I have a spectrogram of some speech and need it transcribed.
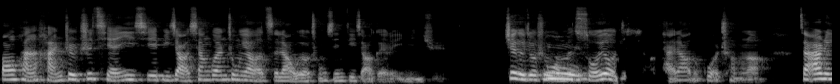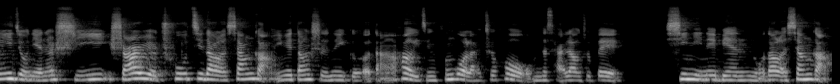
包含含着之前一些比较相关重要的资料，我又重新递交给了移民局。这个就是我们所有材料的过程了。在二零一九年的十一、十二月初寄到了香港，因为当时那个档案号已经分过来之后，我们的材料就被悉尼那边挪到了香港，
